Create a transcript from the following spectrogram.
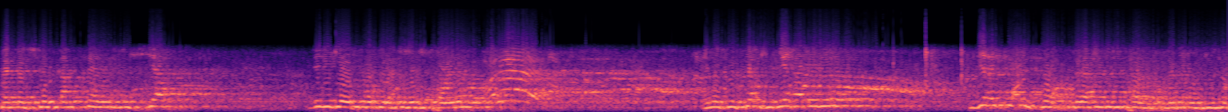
J'appelle Monsieur Marcel Licia, délégué au sport de la Troll. Et Monsieur Serge Mirabello, directeur du sport de la du Troll. Venez nous nous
